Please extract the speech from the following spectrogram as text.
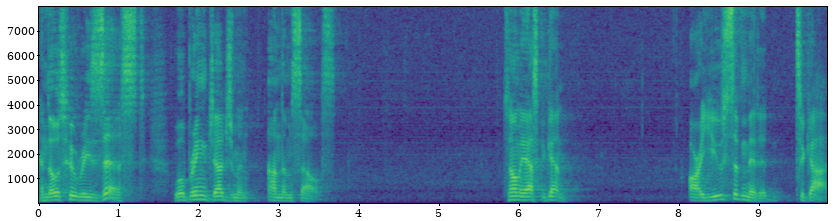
And those who resist will bring judgment on themselves. So let me ask again Are you submitted to God?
